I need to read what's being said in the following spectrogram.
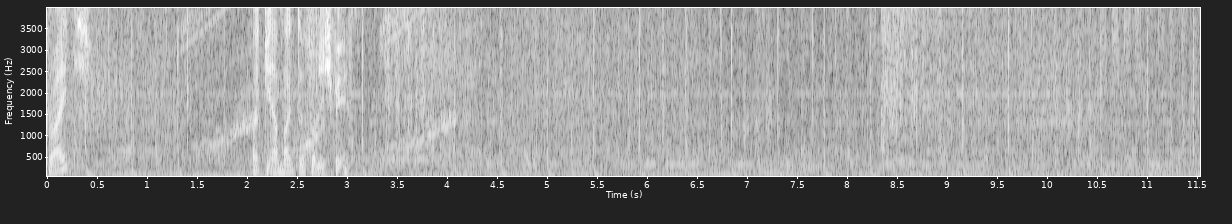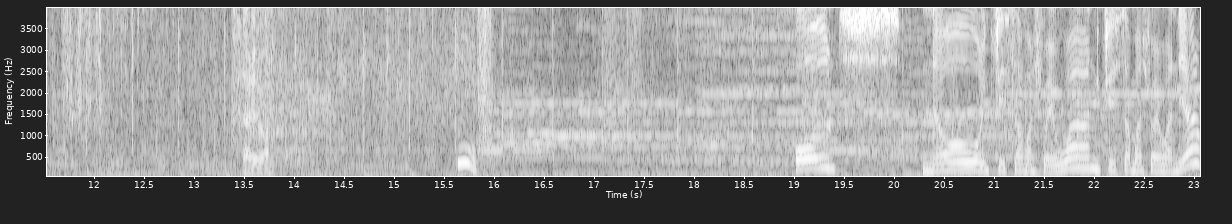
Right? Okay, I'm back to full HP. There you go. Oof. Hold. No, increase damage by one, increase damage by one, yeah.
